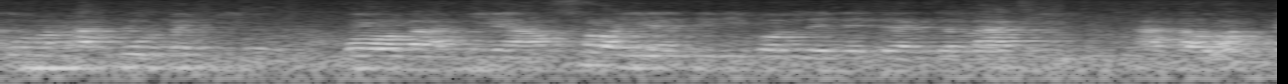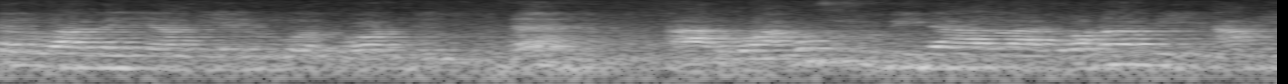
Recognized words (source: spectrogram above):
তোমার হাতে ওটা কি? বলা কি আসয়া তিনি বললেন, এটা একটা লাঠি। আতাওয়াক্কালু আলাইয়া, আমি এর উপর ভর দিই। হ্যাঁ? আর ওয়ানুসু বিহা আলা গনামি আমি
